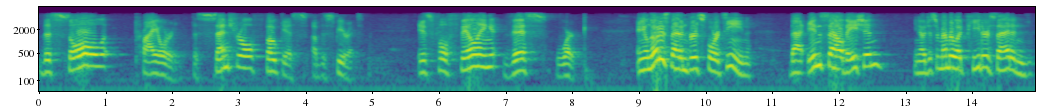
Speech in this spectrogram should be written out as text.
The sole priority the central focus of the Spirit, is fulfilling this work. And you'll notice that in verse 14, that in salvation, you know, just remember what Peter said in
